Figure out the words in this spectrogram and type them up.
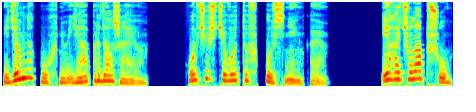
Идем на кухню, я продолжаю. «Хочешь чего-то вкусненькое?» «Я хочу лапшу,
